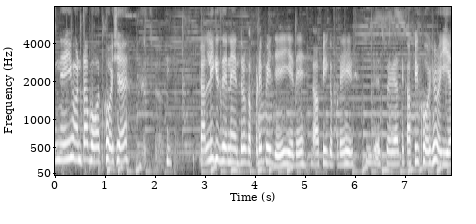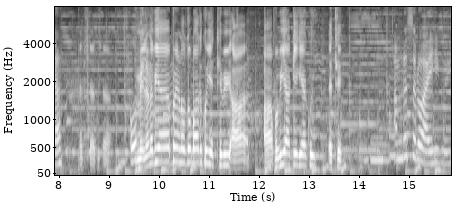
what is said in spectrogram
ਨਹੀਂ ਹੁਣ ਤਾਂ ਬਹੁਤ ਖੁਸ਼ ਹੈ। ਕੱਲ ਹੀ ਕਿਸੇ ਨੇ ਇਧਰੋਂ ਕੱਪੜੇ ਭੇਜੇ ਸੀ ਇਹਦੇ। ਕਾਫੀ ਕੱਪੜੇ ਡਰੈਸ ਵਗੈਰਾ ਤੇ ਕਾਫੀ ਖੁਸ਼ ਹੋਈ ਆ। ਅੱਛਾ ਅੱਛਾ। ਮਿਲਣ ਵੀ ਆਇਆ ਭੈਣ ਤੋਂ ਬਾਅਦ ਕੋਈ ਇੱਥੇ ਵੀ ਆ ਆਪ ਵੀ ਆ ਕੇ ਗਿਆ ਕੋਈ ਇੱਥੇ? ਅੰਮ੍ਰਿਤਸਰੋਂ ਆਏ ਸੀ ਕੋਈ।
